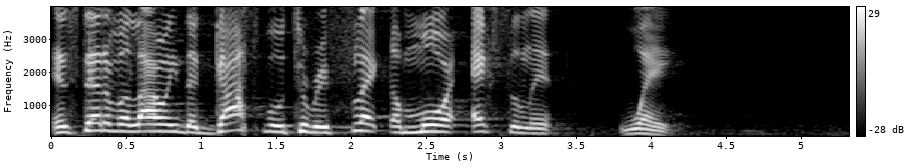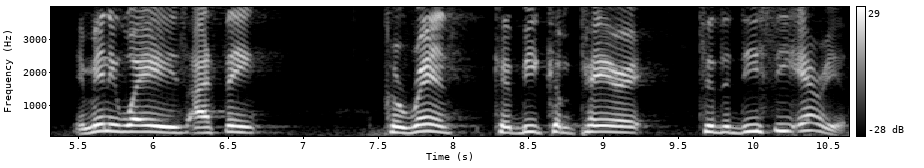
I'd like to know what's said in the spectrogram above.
instead of allowing the gospel to reflect a more excellent way. In many ways, I think Corinth could be compared to the DC area.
